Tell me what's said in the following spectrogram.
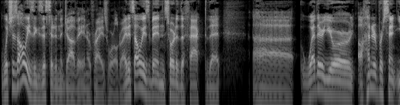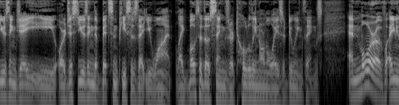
which has always existed in the Java enterprise world, right? It's always been sort of the fact that uh, whether you're 100% using JEE or just using the bits and pieces that you want, like both of those things are totally normal ways of doing things. And more of, I mean,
